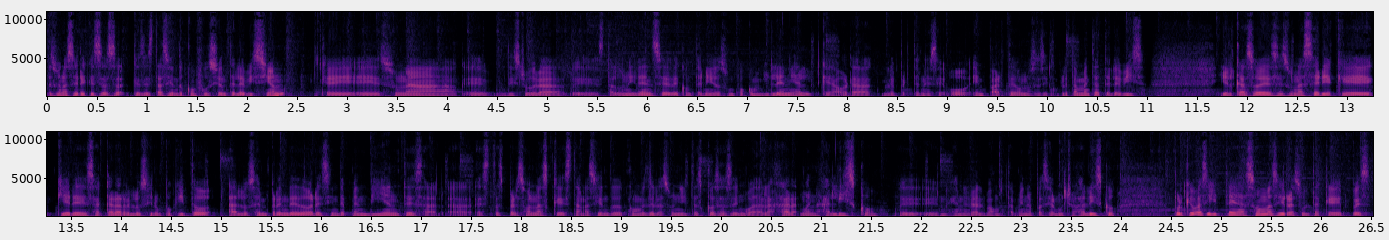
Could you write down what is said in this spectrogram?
Es una serie que se, que se está haciendo con Fusión Televisión, que es una eh, distribuidora eh, estadounidense de contenidos un poco millennial, que ahora le pertenece o en parte o no sé si completamente a Televisa. Y el caso es, es una serie que quiere sacar a relucir un poquito a los emprendedores independientes, a, estas personas que están haciendo como desde las uñitas cosas en Guadalajara o en Jalisco. eh, en general vamos también a pasear mucho Jalisco, porque vas y te asomas y resulta que pues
